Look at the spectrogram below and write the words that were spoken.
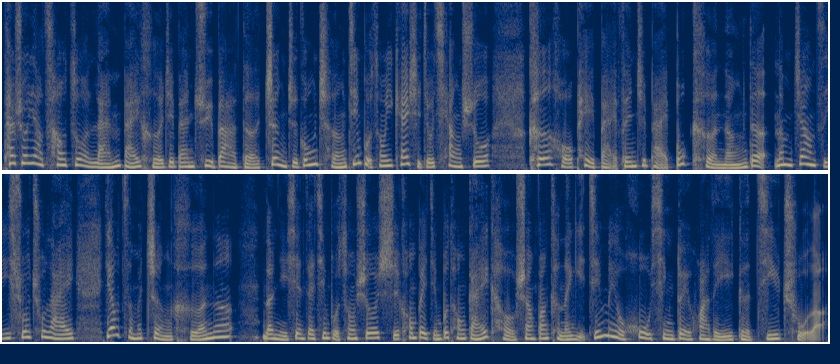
他说要操作蓝白河这般巨霸的政治工程，金溥聪一开始就。呛说科侯配百分之百不可能的。那么这样子一说出来，要怎么整合呢？那你现在金普聪说时空背景不同改口，双方可能已经没有互信对话的一个基础了。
